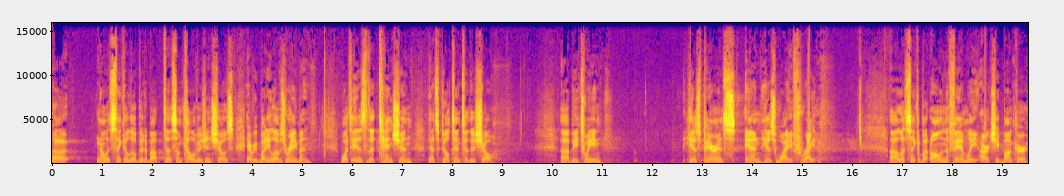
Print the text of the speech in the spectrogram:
Uh, now, let's think a little bit about uh, some television shows. Everybody loves Raymond. What is the tension that's built into the show? Uh, between his parents and his wife, right? Uh, let's think about all in the family. Archie Bunker,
